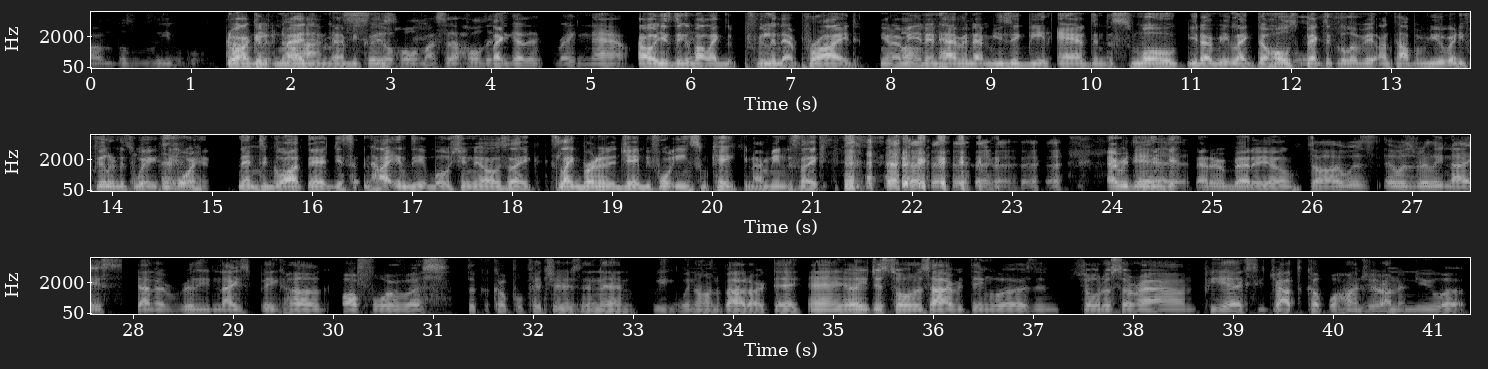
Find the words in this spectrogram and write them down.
unbelievable. Well, I don't could even know how imagine, man, because, still hold myself, hold it like- together right now. I always think about like the, feeling that pride, you know what I mean, Oh. and then having that music being amped and the smoke, you know what I mean, like the whole spectacle of it on top of you already feeling this way for him. Then to go out there and just and heighten the emotion, you know, it's like it's like burning a J before eating some cake, you know what I mean? It's like everything just Yeah. gets better and better, yo. So it was it was really nice. Got a really nice big hug. All four of us took a couple pictures and then we went on about our day. And you know, he just told us how everything was and showed us around PX. He dropped a couple hundred on the new uh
